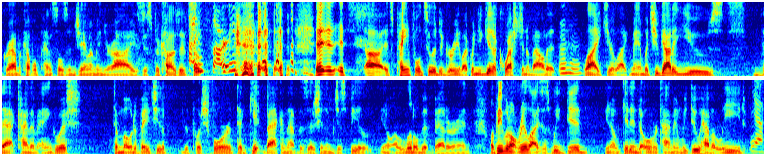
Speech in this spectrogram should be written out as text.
grab a couple pencils and jam them in your eyes just because it's. So, I'm sorry. it, it, it's uh, it's painful to a degree. Like when you get a question about it, mm-hmm. like you're like, man, but you got to use that kind of anguish to motivate you to, to, push forward to get back in that position and just be you know a little bit better and what people don't realize is we did you know, get into overtime, and we do have a lead yeah.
